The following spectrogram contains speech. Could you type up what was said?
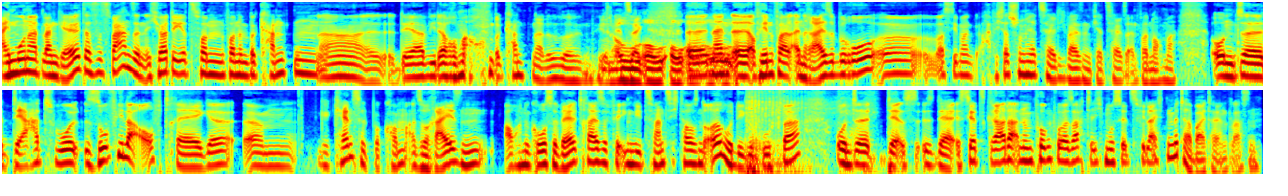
ein Monat lang Geld, das ist Wahnsinn. Ich hörte jetzt von, von einem Bekannten, äh, der wiederum auch einen Bekannten hat. Also im Netzwerk. oh, oh, Äh, oh. nein, äh, auf jeden Fall ein Reisebüro, äh, was jemand, habe ich das schon erzählt? Ich weiß nicht, erzähl es einfach nochmal. Und äh, der hat wohl so viele Aufträge ähm, gecancelt bekommen, also Reisen, auch eine große Weltreise für irgendwie 20.000 Euro, die gebucht war. Und äh, der, ist, der ist jetzt gerade an einem Punkt, wo er sagte, ich muss jetzt vielleicht einen Mitarbeiter entlassen.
